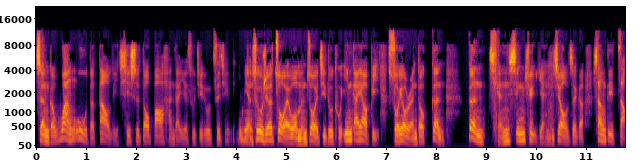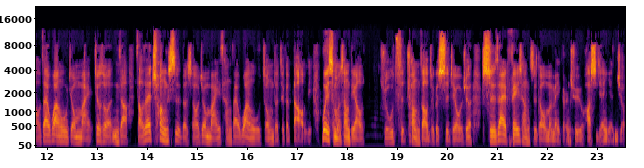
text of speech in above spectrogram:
整个万物的道理其实都包含在耶稣基督自己里面，所以我觉得作为我们作为基督徒，应该要比所有人都更。更潜心去研究这个上帝早在万物就埋，就是说，你知道，早在创世的时候就埋藏在万物中的这个道理。为什么上帝要如此创造这个世界？我觉得实在非常值得我们每个人去花时间研究。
